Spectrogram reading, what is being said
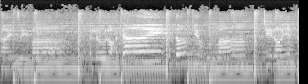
ခိုင်းစေပါအလိုတော်အတိုင်းအသုံးပြုမှုပါခြေတော်ရဲ့နာ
